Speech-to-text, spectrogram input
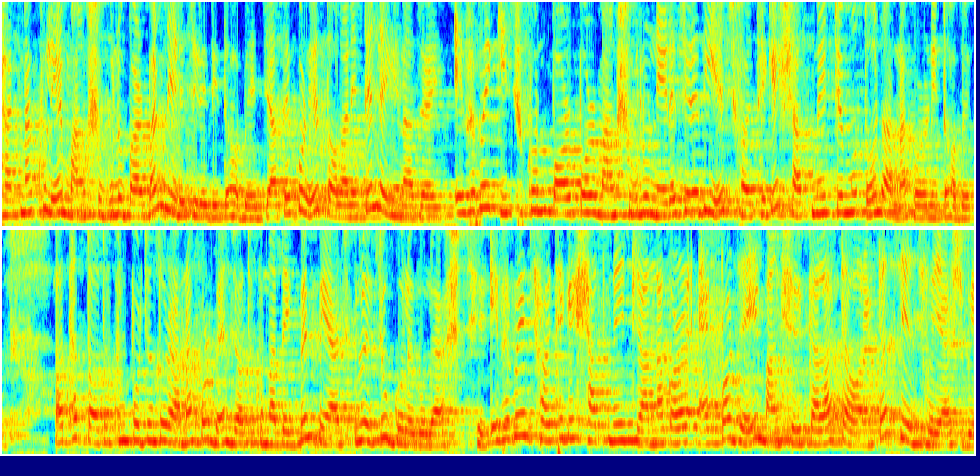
ঢাকনা খুলে মাংসগুলো বারবার নেড়ে চেড়ে দিতে হবে, যাতে করে তলানিতে লেগে না যায়। এভাবে কিছুক্ষণ পর পর মাংসগুলো নেড়ে চেড়ে দিয়ে ছয় থেকে সাত মিনিটের মতো রান্না করে নিতে হবে। অর্থাৎ ততক্ষণ পর্যন্ত রান্না করবেন, যতক্ষণ না দেখবেন পেঁয়াজগুলো একটু গলে গলে আসছে। এভাবে ছয় থেকে সাত মিনিট রান্না করার এক পর্যায়ে মাংসের কালারটা অনেকটা চেঞ্জ হয়ে আসবে।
